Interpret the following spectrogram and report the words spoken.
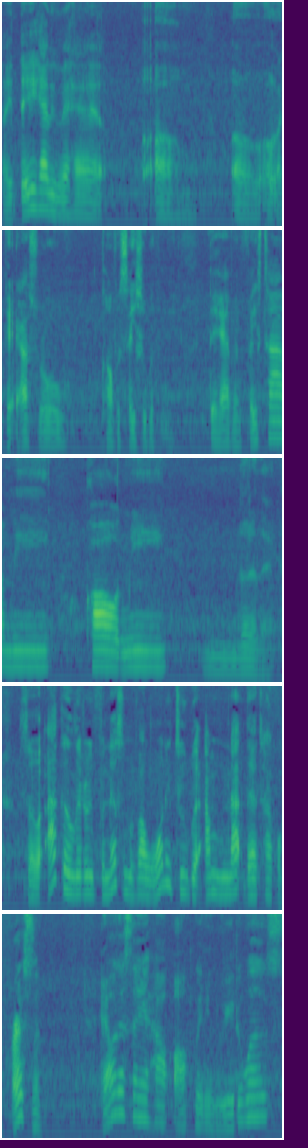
Like, they haven't even had, um, uh, like an astral conversation with me. They haven't FaceTime me, called me, none of that. So I could literally finesse them if I wanted to, but I'm not that type of person. And I was just saying how awkward and weird it was.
